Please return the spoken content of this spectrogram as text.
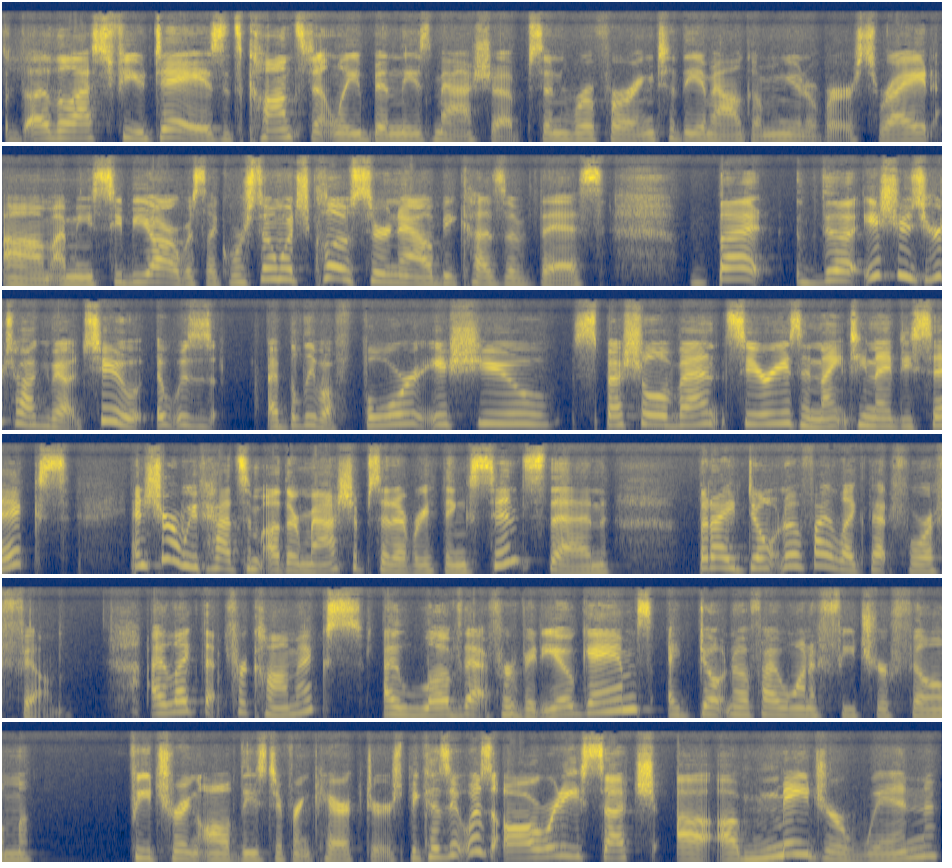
the last few days, it's constantly been these mashups and referring to the amalgam universe, right? Um, I mean, CBR was like, we're so much closer now because of this. But the issues you're talking about, too, it was I believe, a four issue special event series in 1996. And sure, we've had some other mashups and everything since then, but I don't know if I like that for a film. I like that for comics. I love that for video games. I don't know if I want a feature film featuring all these different characters because it was already such a, a, major win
